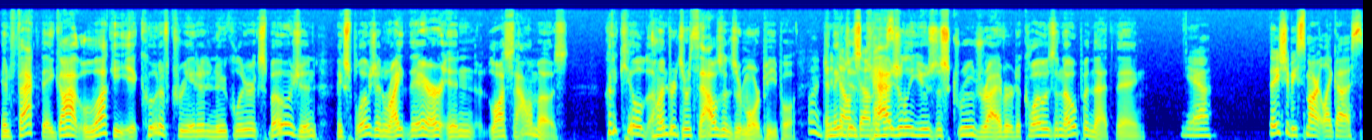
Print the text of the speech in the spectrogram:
In fact, they got lucky. It could have created a nuclear explosion. Explosion right there in Los Alamos. Could have killed hundreds or thousands or more people. Bunch and they just dummies. casually used a screwdriver to close and open that thing. Yeah. They should be smart like us.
